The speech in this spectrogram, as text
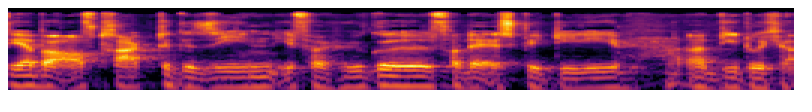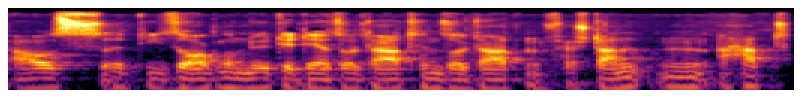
Wehrbeauftragte gesehen, Eva Högel von der SPD, äh, die durchaus äh, die Sorgen und Nöte der Soldatinnen und Soldaten verstanden hat.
